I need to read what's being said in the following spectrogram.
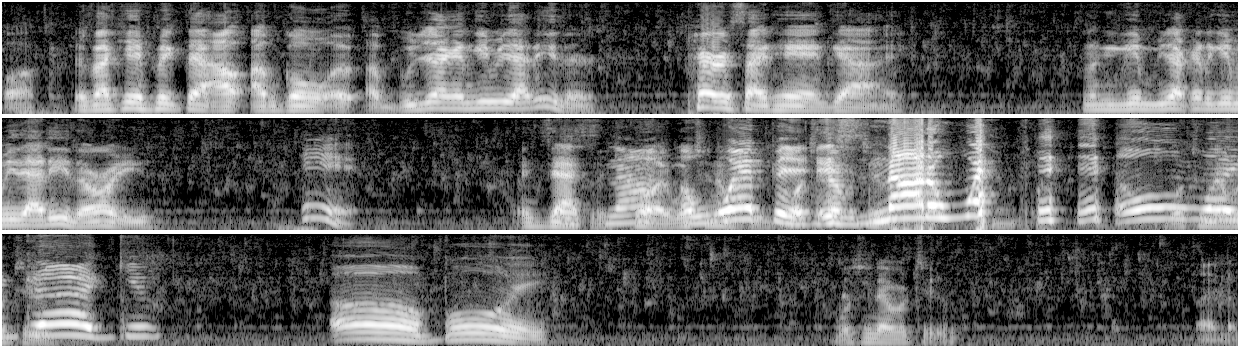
Fuck. If I can't pick that, I'll, I'm going. Uh, you're not gonna give me that either. Parasite hand guy. You're not gonna give me, not gonna give me that either, are you? Can't. Exactly. It's not Go a What's your number two? weapon. It's two? not a weapon. oh my god. Give. Oh boy. What's your number two? My number.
